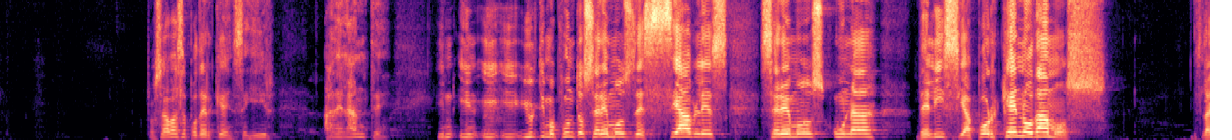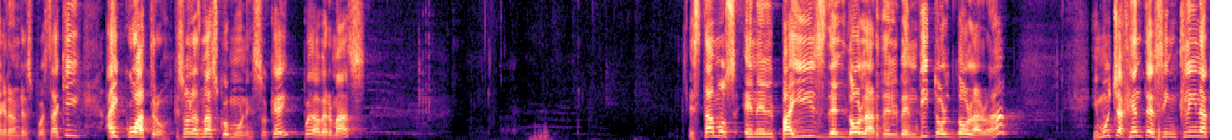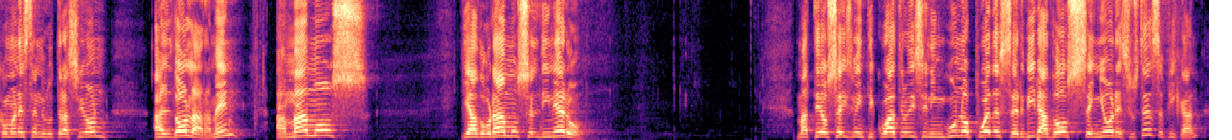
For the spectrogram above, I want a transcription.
O sea, vas a poder qué? Seguir adelante. Y, y, último punto, seremos deseables, seremos una delicia. ¿Por qué no damos? Es la gran respuesta. Aquí hay cuatro, que son las más comunes, ¿ok? Puede haber más. Estamos en el país del dólar, del bendito dólar, ¿verdad? Y mucha gente se inclina, como en esta ilustración, al dólar, amén. Amamos y adoramos el dinero. Mateo 6:24 dice, ninguno puede servir a dos señores. Si ustedes se fijan,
